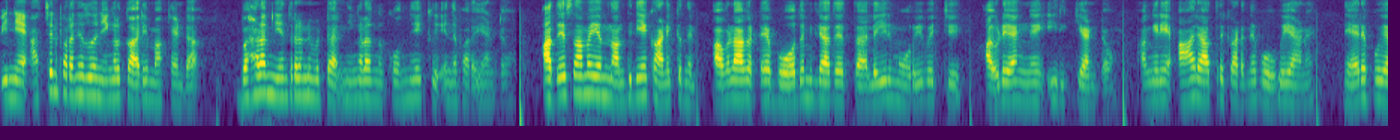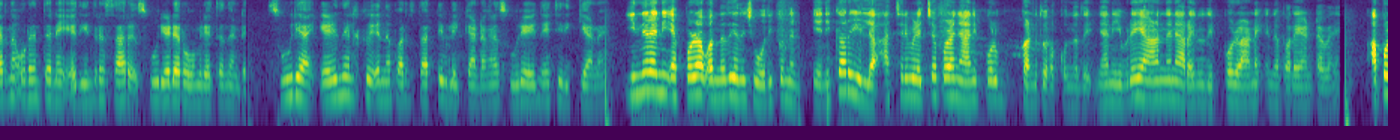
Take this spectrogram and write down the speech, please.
പിന്നെ അച്ഛൻ പറഞ്ഞത് നിങ്ങൾ കാര്യമാക്കേണ്ട. ബഹളം നിയന്ത്രണം വിട്ടാൽ നിങ്ങളങ്ങ് കൊന്നേക്ക് എന്ന് പറയാൻ കേട്ടോ അതേസമയം നന്ദിനിയെ കാണിക്കുന്നില്ല. അവളാകട്ടെ ബോധമില്ലാതെ തലയിൽ മുറിവെച്ച് അവിടെ അങ്ങ് ഇരിക്കാൻ അങ്ങനെ ആ രാത്രി കടന്നു പോവുകയാണ്. നേരെ പുയർന്ന ഉടൻ തന്നെ യതീന്ദ്ര സാർ സൂര്യയുടെ റൂമിലെത്തുന്നുണ്ട് സൂര്യ എഴുന്നേൽക്ക് എന്ന് പറഞ്ഞ് തട്ടി വിളിക്കാണ്ട് അങ്ങനെ സൂര്യ എഴുന്നേറ്റിരിക്കുകയാണ്. ഇന്നലെ നീ എപ്പോഴാ വന്നത് എന്ന് ചോദിക്കുന്നുണ്ട്. എനിക്കറിയില്ല. അച്ഛൻ വിളിച്ചപ്പോഴാണ് ഞാനിപ്പോൾ കണ്ണു തുറക്കുന്നത്. ഞാൻ ഇവിടെയാണെന്ന് തന്നെ അറിയുന്നത് ഇപ്പോഴാണ് എന്ന് പറയണ്ടവനെ അപ്പോൾ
